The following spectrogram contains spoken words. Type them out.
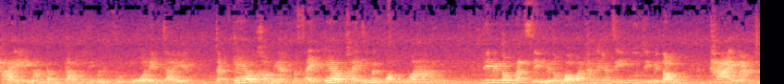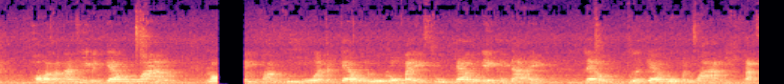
ถ่ายไอ้น้ำดำๆที่มันขุ่นมัวในใจจากแก้วเขาเนี่ยมาใส่แก้วใครที่มันว่างๆที่ไม่ต้องตัดสินไม่ต้องบอกว่าทำอย่างนั้นสิรู้สิไม่ต้องถ่ายมาพ่อทำหน้าที่เป็นแก้วว่างๆรอให้ความขุ่นมัวจากแก้วของลูกลงไปสู่แก้วตัวเองให้ได้ แล้วเมื่อแก้วลูกมันว่างปราศ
